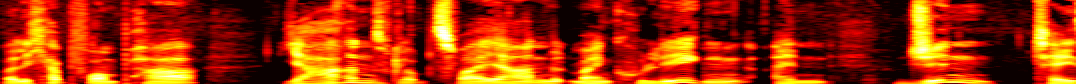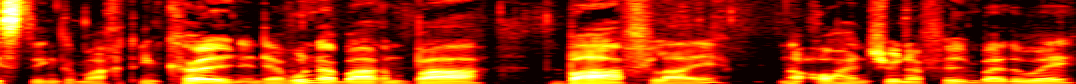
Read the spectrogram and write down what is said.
weil ich habe vor ein paar Jahren, ich glaube zwei Jahren, mit meinen Kollegen ein Tasting gemacht in Köln in der wunderbaren Bar Barfly. Na, auch ein schöner Film, by the way.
